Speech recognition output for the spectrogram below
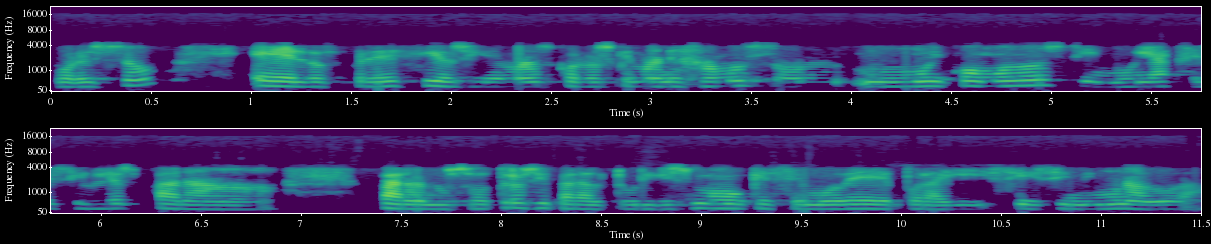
por, eso eh, los precios y demás con los que manejamos son muy cómodos y muy accesibles para, para nosotros y para el turismo que se mueve por allí, sí, sin ninguna duda.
